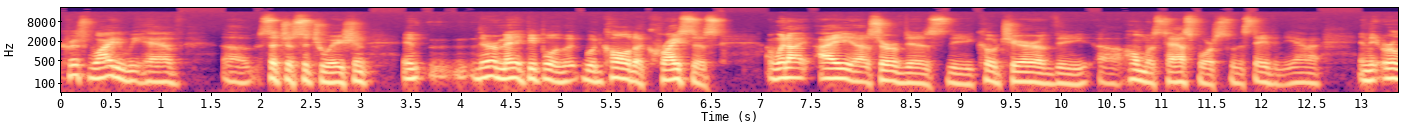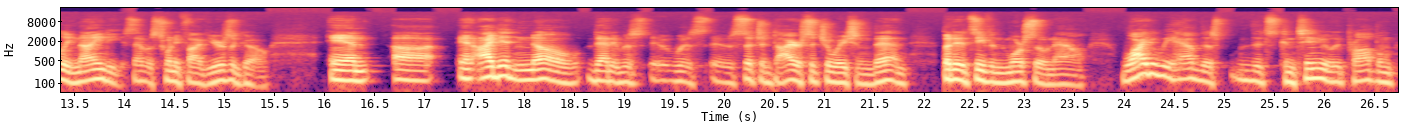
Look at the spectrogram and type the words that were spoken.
Chris, why do we have uh, such a situation? And there are many people that would call it a crisis. When I, I uh, served as the co chair of the uh, homeless task force for the state of Indiana in the early 90s, that was 25 years ago. And uh, and I didn't know that it was it was it was such a dire situation then, but it's even more so now. Why do we have this this continually problem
